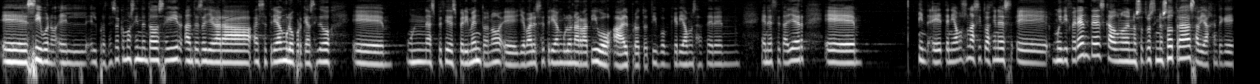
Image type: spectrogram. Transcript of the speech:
Eh, sí, bueno, el, proceso que hemos intentado seguir antes de llegar a, ese triángulo, porque ha sido eh, una especie de experimento, ¿no? Eh, llevar ese triángulo narrativo al prototipo que queríamos hacer en, este taller. Teníamos unas situaciones muy diferentes, cada uno de nosotros y nosotras. Había gente que,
